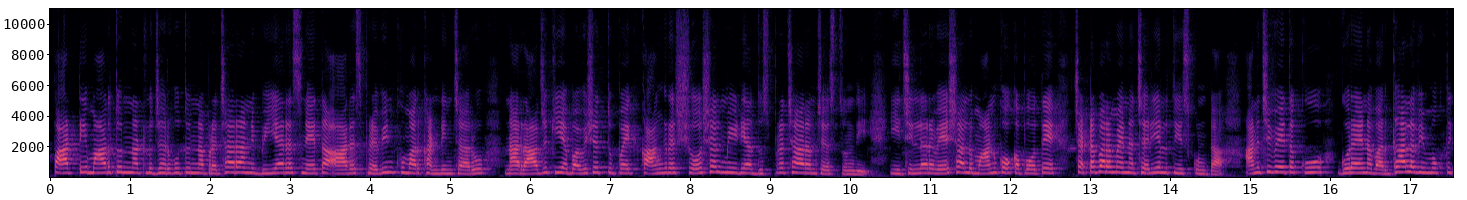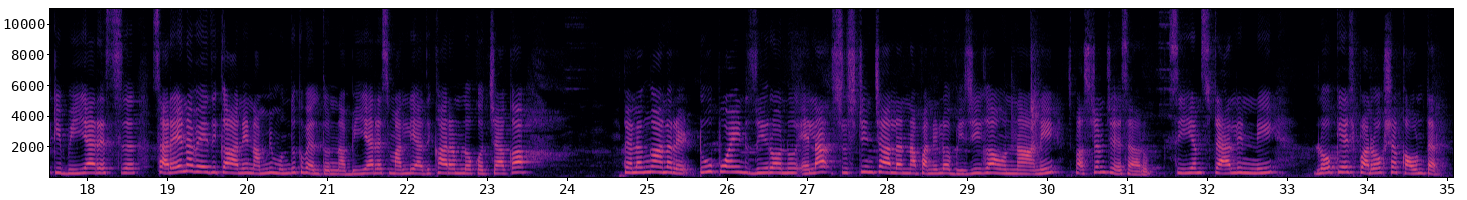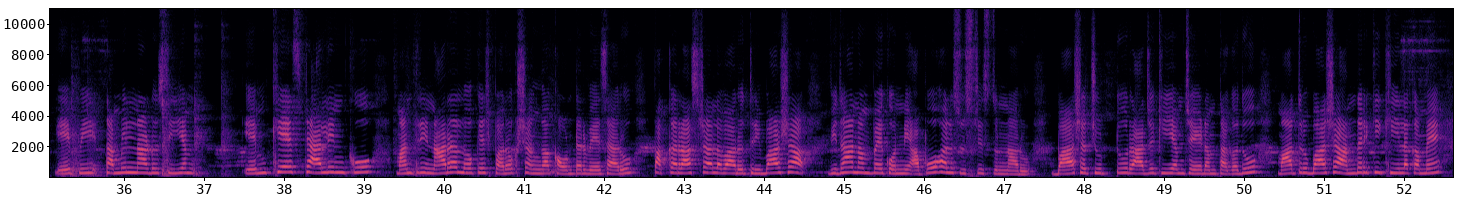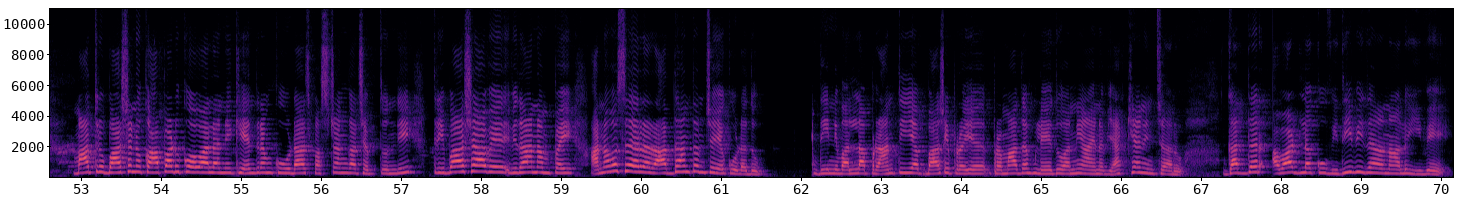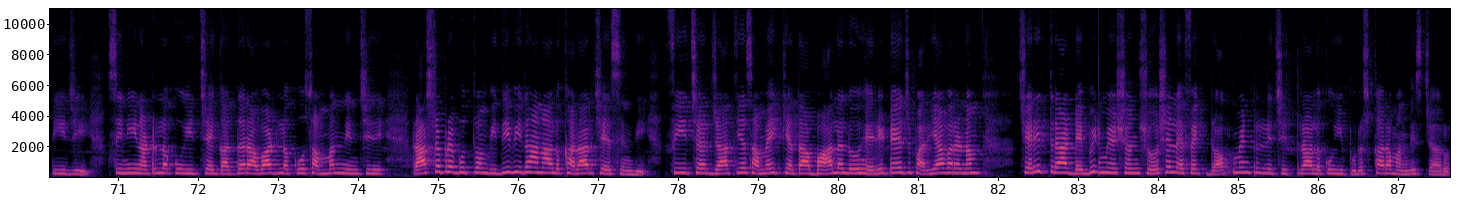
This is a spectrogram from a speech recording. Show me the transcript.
పార్టీ మారుతున్నట్లు జరుగుతున్న ప్రచారాన్ని బీఆర్ఎస్ నేత ఆర్ఎస్ ప్రవీణ్ కుమార్ ఖండించారు. నా రాజకీయ భవిష్యత్తుపై కాంగ్రెస్ సోషల్ మీడియా దుష్ప్రచారం చేస్తుంది. ఈ చిల్లర వేషాలు మానుకోకపోతే చట్టపరమైన చర్యలు తీసుకుంటా. అణచివేతకు గురైన వర్గాల విముక్తికి బీఆర్ఎస్ సరైన వేదిక అని నమ్మి ముందుకు వెళ్తున్న. బీఆర్ఎస్ మళ్ళీ అధికారంలోకి వచ్చాక తెలంగాణ రె టూ పాయింట్ జీరోను ఎలా సృష్టించాలన్న పనిలో బిజీగా ఉన్నా అని స్పష్టం చేశారు. సీఎం స్టాలిన్ని లోకేష్ పరోక్ష counter AP Tamil Nadu CM MK స్టాలిన్కు మంత్రి నారా లోకేష్ పరోక్షంగా కౌంటర్ వేశారు. పక్క రాష్ట్రాల వారు త్రిభాష విధానంపై కొన్ని అపోహలు సృష్టిస్తున్నారు. భాష చుట్టూ రాజకీయం చేయడం తగదు. మాతృభాష అందరికీ కీలకమే. మాతృభాషను కాపాడుకోవాలని కేంద్రం కూడా స్పష్టంగా చెప్తుంది. త్రిభాషా విధానంపై అనవసర రాద్ధాంతం చేయకూడదు. దీనివల్ల ప్రాంతీయ భాష ప్రయ ప్రమాదం లేదు అని ఆయన వ్యాఖ్యానించారు. గద్దర్ అవార్డులకు విధి విధానాలు ఇవే. టీజీ సినీ నటులకు ఇచ్చే గద్దర్ అవార్డులకు సంబంధించి రాష్ట్ర ప్రభుత్వం విధి విధానాలు ఖరారు చేసింది. ఫీచర్ జాతీయ సమైక్యత బాలలు హెరిటేజ్ పర్యావరణం చరిత్ర డెబ్యూటేషన్ సోషల్ ఎఫెక్ట్ డాక్యుమెంటరీ చిత్రాలకు ఈ పురస్కారం అందిస్తారు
